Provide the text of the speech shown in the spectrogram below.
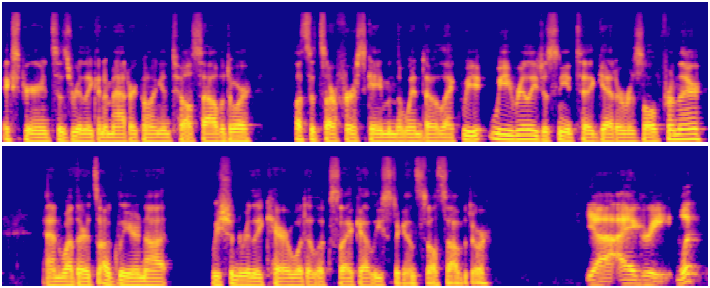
experience is really going to matter going into El Salvador. Plus, it's our first game in the window. Like we we really just need to get a result from there, and whether it's ugly or not, we shouldn't really care what it looks like, at least against El Salvador. Yeah, I agree. What,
